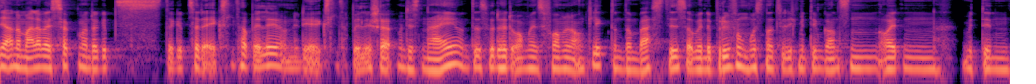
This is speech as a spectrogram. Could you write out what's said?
Ja, normalerweise sagt man, da gibt's da gibt's halt eine Excel-Tabelle und in die Excel-Tabelle schreibt man das rein und das wird halt einmal als Formel angelegt und dann passt das. Aber in der Prüfung muss natürlich mit dem ganzen alten, mit den,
